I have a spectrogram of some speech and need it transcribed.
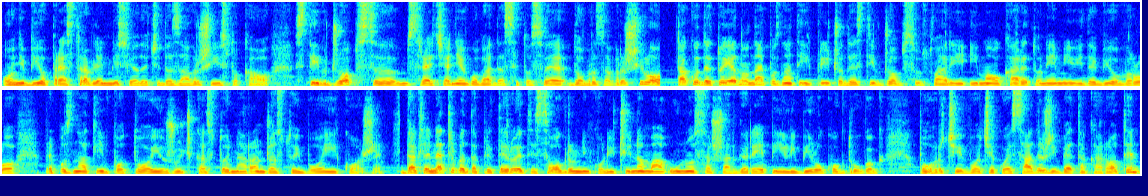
On je bio prestravljen, mislio da će da završi isto kao Steve Jobs. Sreća njegova da se to sve dobro završilo. Tako da je to jedna od najpoznatijih priča da je Steve Jobs u stvari imao karetonemiju i da je bio vrlo prepoznatljiv po toj žućkastoj naranđastoj boji kože. Dakle, ne treba da preterujete sa ogromnim količinama unosa šargarepi ili bilo kog drugog povrća i voća koje sadrži beta-karoten,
